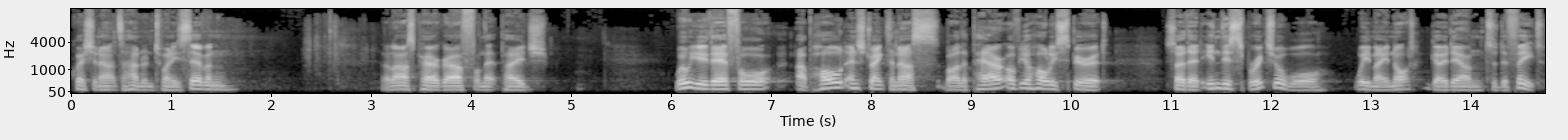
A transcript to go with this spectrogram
question answer 127. The last paragraph on that page. Will you therefore uphold and strengthen us by the power of your Holy Spirit so that in this spiritual war we may not go down to defeat?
